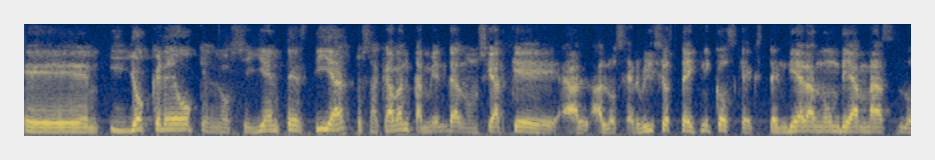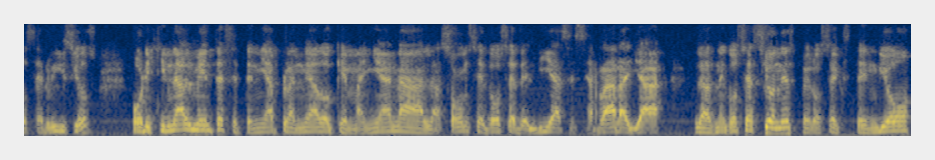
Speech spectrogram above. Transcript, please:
eh, y yo creo que en los siguientes días, pues acaban también de anunciar que a, los servicios técnicos que extendieran un día más los servicios. Originalmente se tenía planeado que mañana a las 11, 12 del día se cerrara ya las negociaciones, pero se extendió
